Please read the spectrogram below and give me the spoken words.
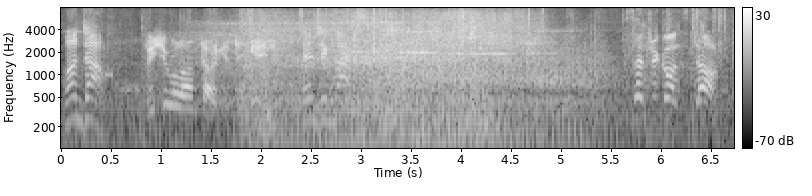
One down. Visual on target. Engage. Changing mag. Sentry guns down.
